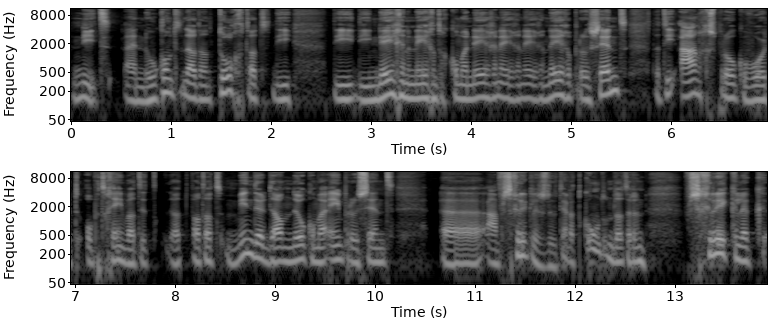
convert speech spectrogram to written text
niet. En hoe komt het nou dan toch dat die, die, die 99,9999% dat die aangesproken wordt op hetgeen wat, het, dat, wat dat minder dan 0,1% uh, eh, aan verschrikkelijks doet. En dat komt omdat er een verschrikkelijk,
